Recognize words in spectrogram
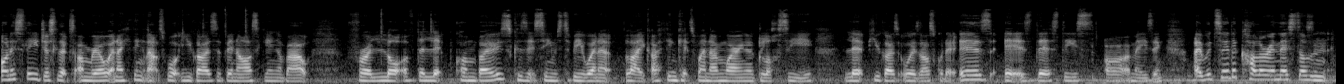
honestly just looks unreal and I think that's what you guys have been asking about for a lot of the lip combos because it seems to be when it like I think it's when I'm wearing a glossy lip. You guys always ask what it is. It is this. These are amazing. I would say the color in this doesn't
